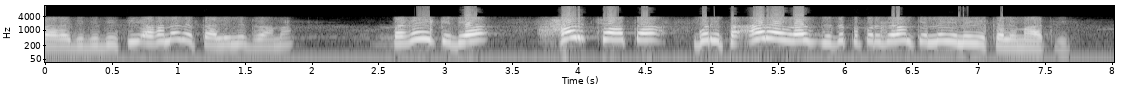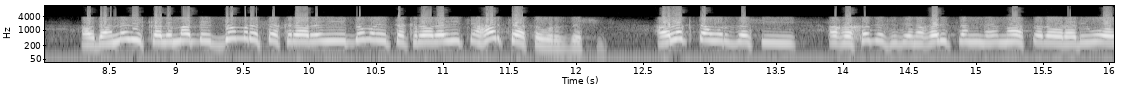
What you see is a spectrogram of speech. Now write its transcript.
په دی بی بی سی هغه نه د تعلیمي ډرامه په غي کې بیا هر چاته ګوري په اړه ورځ د په پروګرام کې نوې نوې کلمات وي او دا نوې کلمات به دومره تکراروي دومره تکراروي چې هر چاته ورزده شي الک ته ورزده شي هغه خزه چې د غریب څنګه ناس سره راډیو او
